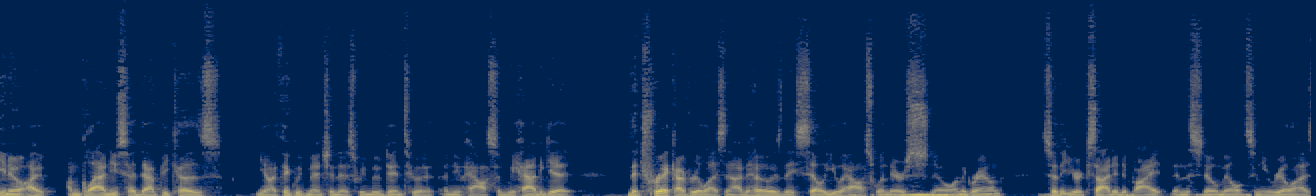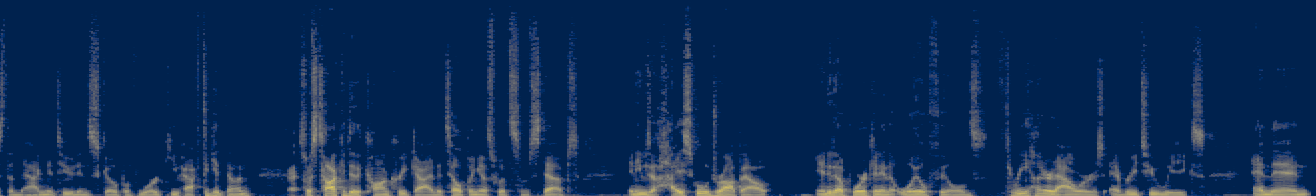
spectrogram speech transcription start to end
You know, I I'm glad you said that because you know I think we've mentioned this. We moved into a, a new house and we had to get the trick I've realized in Idaho is they sell you a house when there's snow on the ground so that you're excited to buy it. Then the snow melts and you realize the magnitude and scope of work you have to get done. So I was talking to the concrete guy that's helping us with some steps, and he was a high school dropout, ended up working in the oil fields 300 hours every two weeks, and then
